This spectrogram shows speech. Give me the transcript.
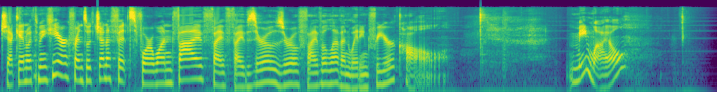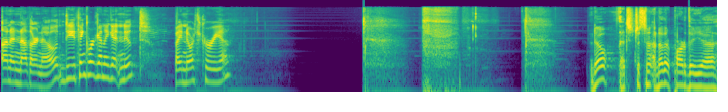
Check in with me here, Friends with Genefits, 415 550 0511, waiting for your call. Meanwhile, on another note, do you think we're going to get nuked by North Korea? No, that's just another part of the uh,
